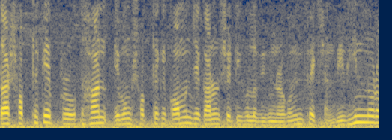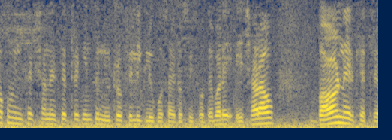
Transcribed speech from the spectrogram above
তার সব থেকে প্রধান এবং সব থেকে কমন যে কারণ, সেটি হলো বিভিন্ন রকম ইনফেকশন বিভিন্ন রকম ইনফেকশনের ক্ষেত্রে কিন্তু নিউট্রোফিলিক লিউকোসাইটোসিস হতে পারে। এছাড়াও বার্নের ক্ষেত্রে,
